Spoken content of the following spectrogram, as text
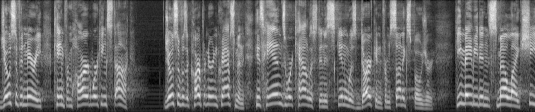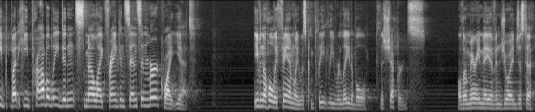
Joseph and Mary came from hardworking stock. Joseph was a carpenter and craftsman. His hands were calloused and his skin was darkened from sun exposure. He maybe didn't smell like sheep, but he probably didn't smell like frankincense and myrrh quite yet. Even the Holy Family was completely relatable to the shepherds, although Mary may have enjoyed just a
